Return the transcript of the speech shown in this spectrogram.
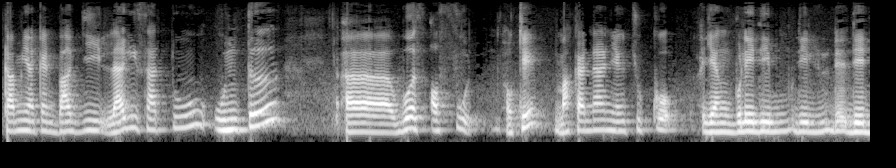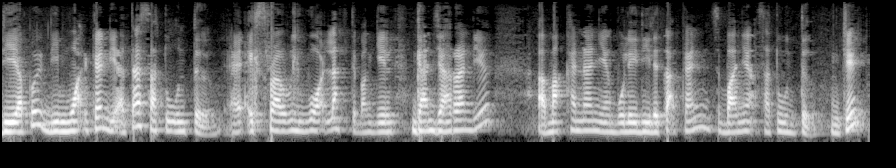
kami akan bagi lagi satu unta uh, worth of food. Okey makanan yang cukup yang boleh di, di, di, di, di apa dimuatkan di atas satu unta. Eh, extra reward lah kita panggil ganjaran dia. Uh, makanan yang boleh diletakkan sebanyak satu unta. Okey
